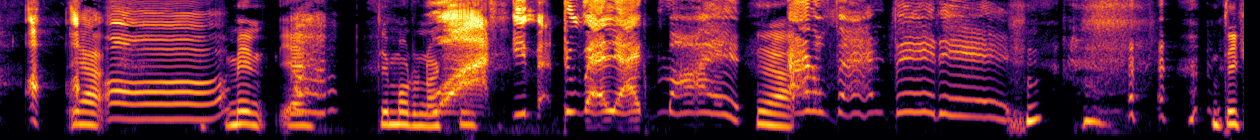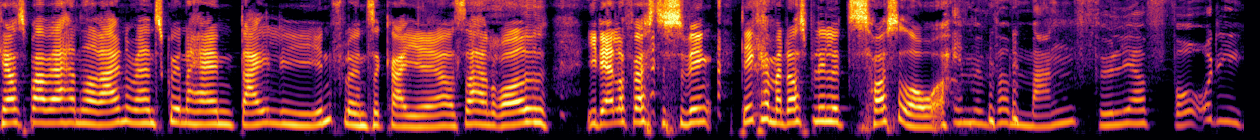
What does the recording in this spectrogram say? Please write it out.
ja, Åh, men ja, det må du nok what? sige. I, du vælger ikke mig! Ja. Er du vanvittig? Det kan også bare være, at han havde regnet med, at han skulle ind og have en dejlig influencer-karriere, og så har han røget i det allerførste sving. Det kan man da også blive lidt tosset over. Jamen, hvor mange følgere får de?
